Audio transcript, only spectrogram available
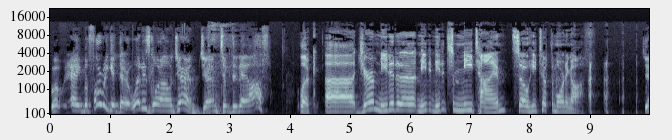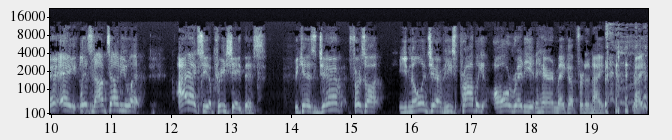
Well, hey, before we get there, what is going on with Jarom? Jarom took the day off. Look, uh, Jarom needed a needed, needed some me time, so he took the morning off. Jer- hey, listen, I'm telling you what, I actually appreciate this because Jarom, first of all, you know, in Jarom, he's probably already in hair and makeup for tonight, right?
